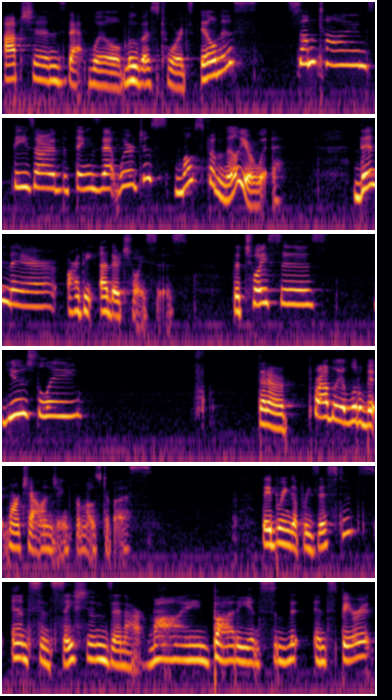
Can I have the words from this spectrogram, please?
options that will move us towards illness. Sometimes these are the things that we're just most familiar with. Then there are the other choices. The choices usually that are probably a little bit more challenging for most of us. They bring up resistance and sensations in our mind, body, and, and spirit,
